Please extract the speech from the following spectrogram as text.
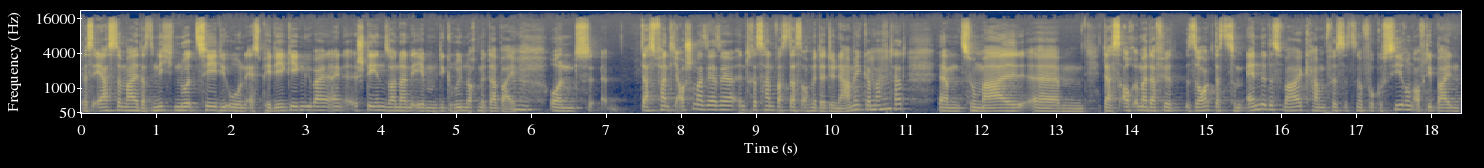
das erste Mal, dass nicht nur CDU und SPD gegenüberstehen, sondern eben die Grünen noch mit dabei. Mhm. Und äh, das fand ich auch schon mal sehr, sehr interessant, was das auch mit der Dynamik gemacht mhm. hat. Ähm, zumal ähm, das auch immer dafür sorgt, dass zum Ende des Wahlkampfes es eine Fokussierung auf die beiden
